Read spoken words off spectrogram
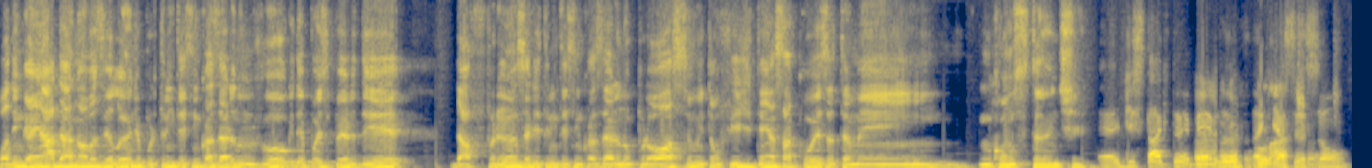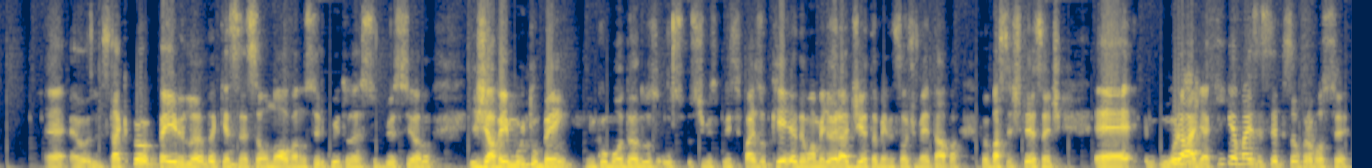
Podem ganhar da Nova Zelândia por 35 a 0 num jogo e depois perder da França de 35 a 0 no próximo, então o Fiji tem essa coisa também inconstante. É, destaque também para a é, Irlanda, é, né, que é a seleção. É, é, destaque para a Irlanda, que é a seleção nova no circuito, né, subiu esse ano, e já vem muito bem, incomodando os, os, os, times principais. O Kenya deu uma melhoradinha também nessa última etapa, foi bastante interessante. É, Muralha, o que, que é mais decepção para você?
